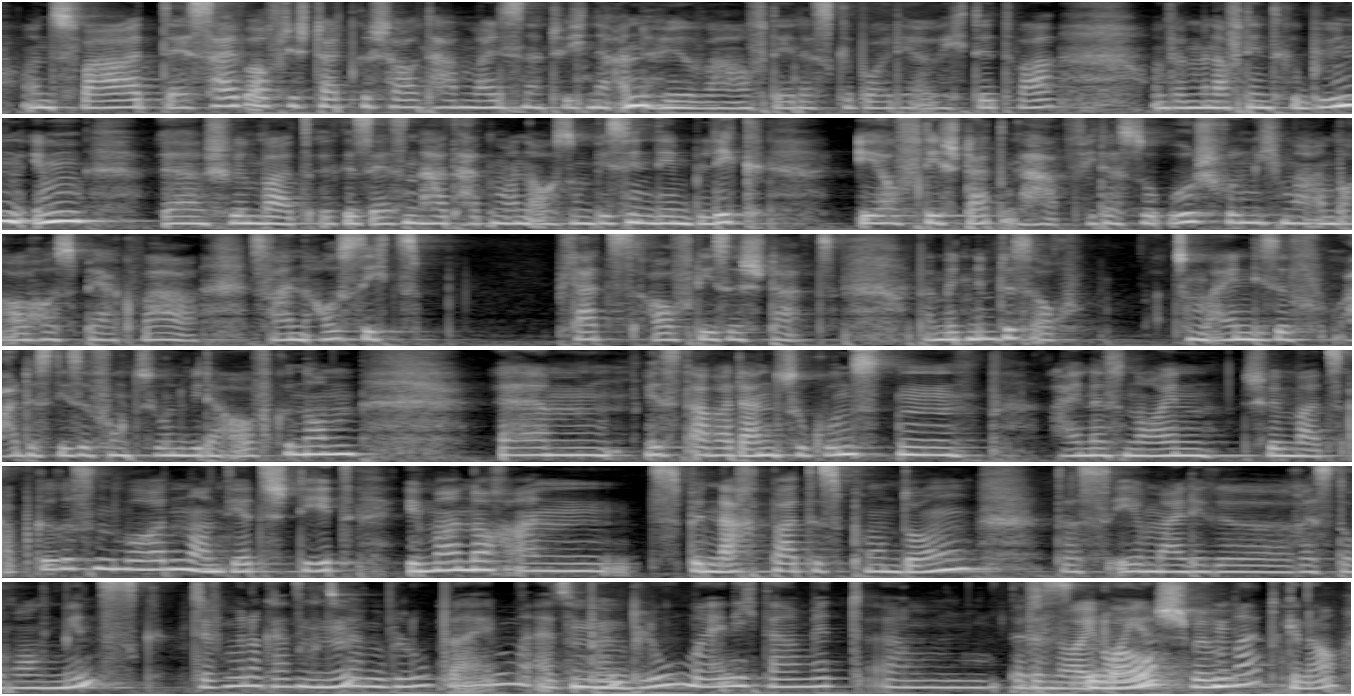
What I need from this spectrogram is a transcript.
Und zwar deshalb auf die Stadt geschaut haben, weil es natürlich eine Anhöhe war, auf der das Gebäude errichtet war. Und wenn man auf den Tribünen im äh, Schwimmbad gesessen hat, hat man auch so ein bisschen den Blick eher auf die Stadt gehabt, wie das so ursprünglich mal am Brauhausberg war. Es war ein Aussichtsplatz auf diese Stadt. Damit nimmt es auch zum einen diese, hat es diese Funktion wieder aufgenommen ähm, ist aber dann zugunsten eines neuen Schwimmbads abgerissen worden und jetzt steht immer noch an das benachbartes Pendant, das ehemalige Restaurant Minsk. Dürfen wir noch ganz kurz mhm. beim Blue bleiben? Also mhm. beim Blue meine ich damit ähm, das, das neue Schwimmbad, genau.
